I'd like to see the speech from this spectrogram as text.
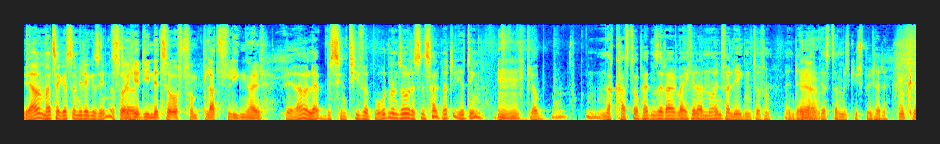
Ja, man hat es ja gestern wieder gesehen. Solche, die nicht so oft vom Platz fliegen halt. Ja, ein bisschen tiefer Boden und so, das ist halt nicht ihr Ding. Mhm. Ich glaube, nach Kastrop hätten sie da gleich wieder einen neuen verlegen dürfen, wenn der ja. gestern mitgespielt hätte. Okay.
